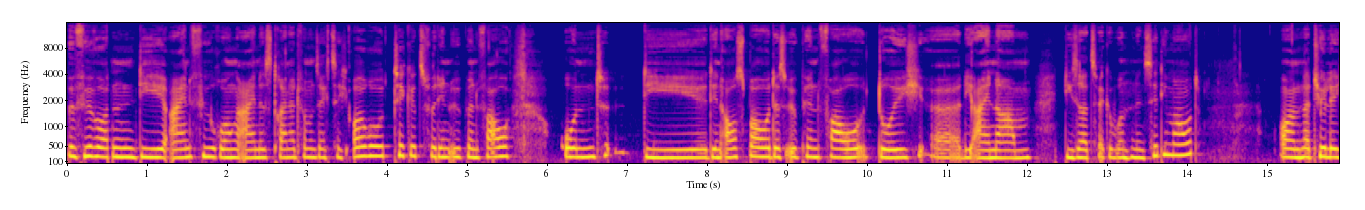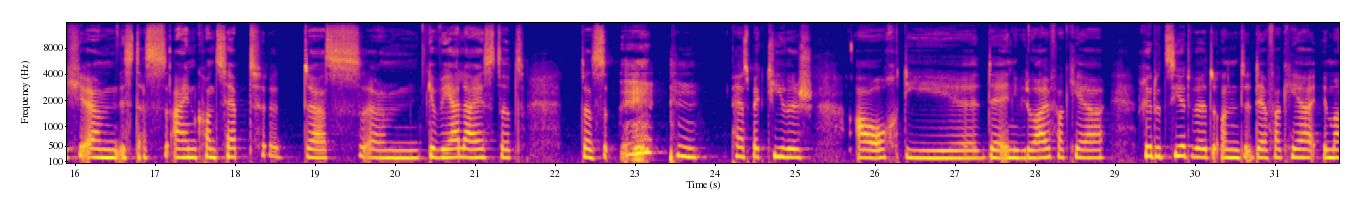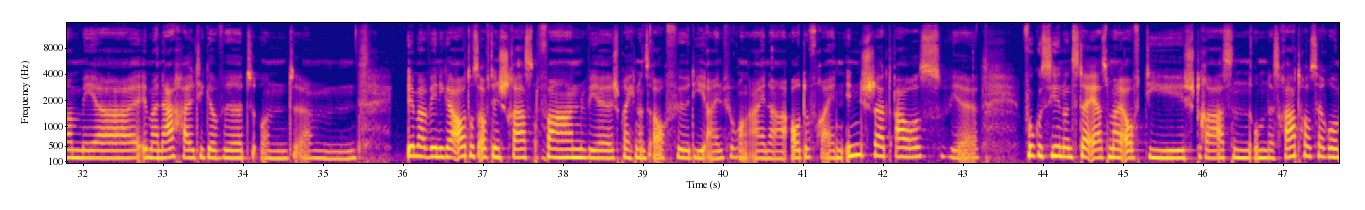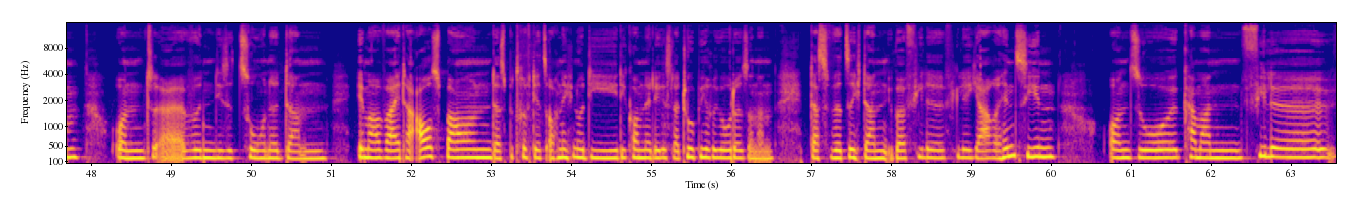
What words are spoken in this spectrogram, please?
befürworten die Einführung eines 365-Euro-Tickets für den ÖPNV und die, den Ausbau des ÖPNV durch äh, die Einnahmen dieser zweckgebundenen City-Maut. Und natürlich ähm, ist das ein Konzept, das ähm, gewährleistet, dass perspektivisch auch die, der Individualverkehr reduziert wird und der Verkehr immer mehr, immer nachhaltiger wird und ähm, immer weniger Autos auf den Straßen fahren. Wir sprechen uns auch für die Einführung einer autofreien Innenstadt aus. Wir fokussieren uns da erstmal auf die Straßen um das Rathaus herum und äh, würden diese Zone dann immer weiter ausbauen. Das betrifft jetzt auch nicht nur die, die kommende Legislaturperiode, sondern das wird sich dann über viele, viele Jahre hinziehen. Und so kann man viele,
